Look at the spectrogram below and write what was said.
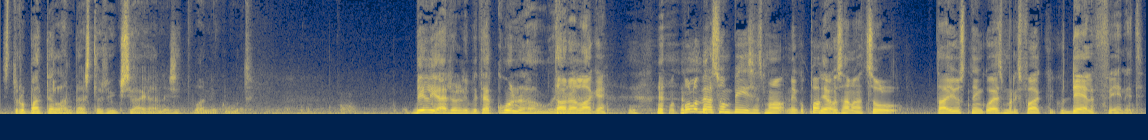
sit rupatellaan tästä jos yksi ajan, niin sitten vaan niin kuin, mutta Billy Idoli pitää kuunnella lujaa. Todellakin. Mutta mulla on vielä sun biisissä, mä oon niinku pakko Joo. sanoa, että sul, tai just niinku esimerkiksi vaikka joku Delfiinit,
